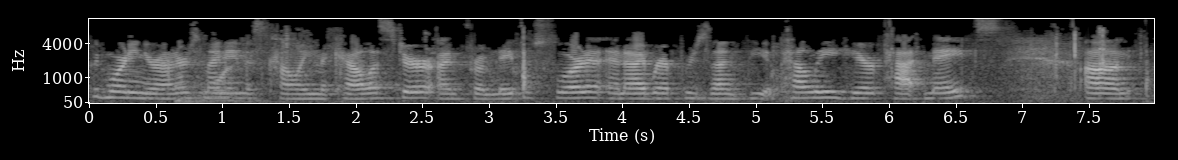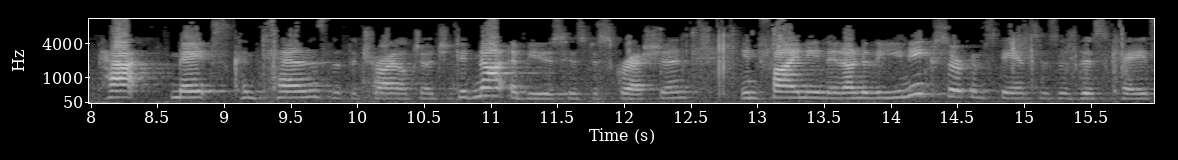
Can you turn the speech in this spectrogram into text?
Good morning, Your Honors. My name is Colleen McAllister. I'm from Naples, Florida, and I represent the appellee here, Pat Mapes. Um, Pat Mapes contends that the trial judge did not abuse his discretion in finding that under the unique circumstances of this case,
